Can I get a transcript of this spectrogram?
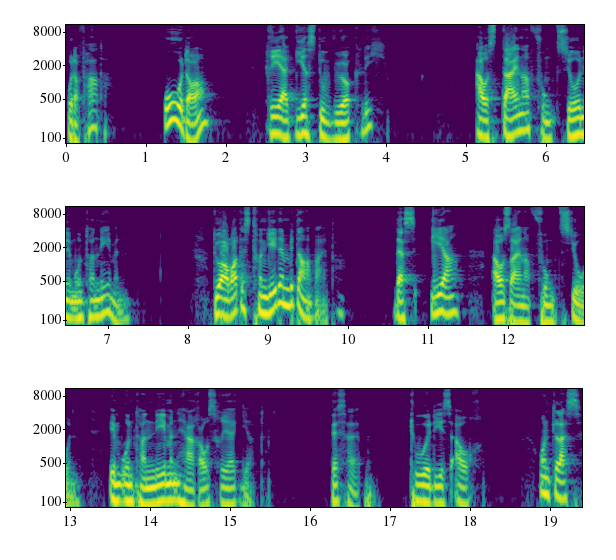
oder Vater? Oder reagierst du wirklich aus deiner Funktion im Unternehmen? Du erwartest von jedem Mitarbeiter, dass er aus seiner Funktion im Unternehmen heraus reagiert. Deshalb tue dies auch und lass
